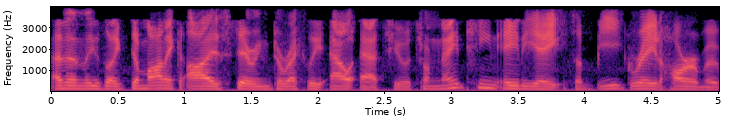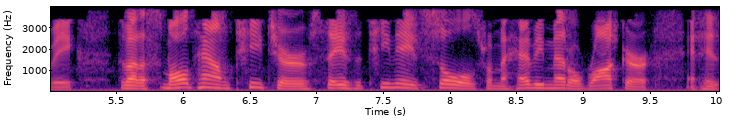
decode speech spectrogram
and then these like demonic eyes staring directly out at you. It's from 1988. It's a B-grade horror movie. It's about a small town teacher saves the teenage souls from a heavy metal rocker and his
